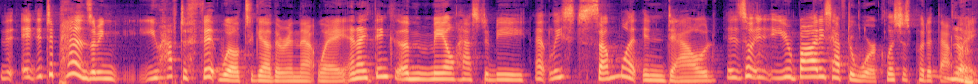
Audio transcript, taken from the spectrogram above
it, it depends. I mean, you have to fit well together in that way. And I think a male has to be at least somewhat endowed. So it, your bodies have to work. Let's just put it that Yeah. way.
